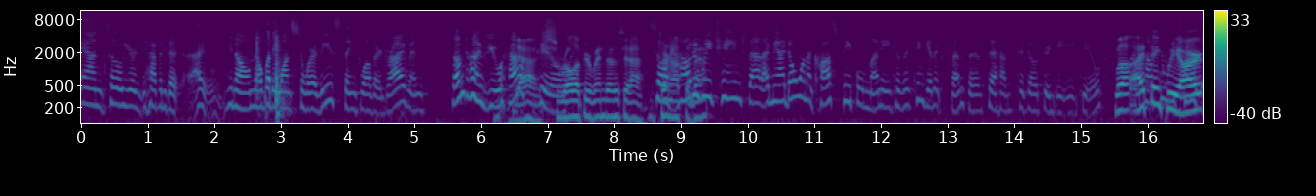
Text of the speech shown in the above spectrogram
And so you're having to, I, you know, nobody wants to wear these things while they're driving. Sometimes you have yeah, to. just roll up your windows. Yeah. So how do we change that? I mean, I don't want to cost people money because it can get expensive to have to go through DEQ. Well, I think we, we are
